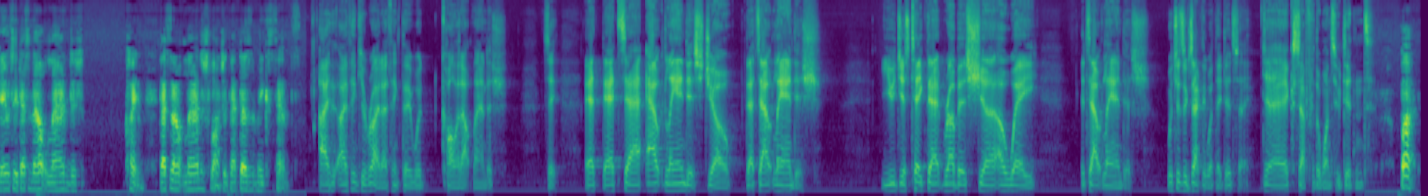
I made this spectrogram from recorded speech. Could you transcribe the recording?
They would say that's an outlandish claim. That's an outlandish logic. That doesn't make sense. I I think you're right. I think they would call it outlandish. Say that that's uh, outlandish, Joe. That's outlandish. You just take that rubbish uh, away. It's outlandish, which is exactly what they did say, uh, except for the ones who didn't. But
